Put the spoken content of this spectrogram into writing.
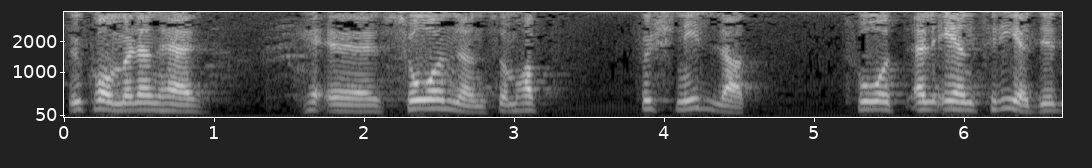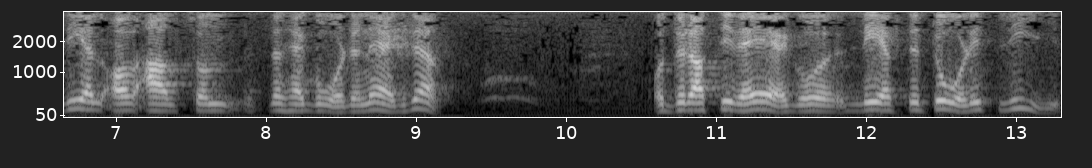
nu kommer den här eh, sonen som har försnillat två eller en tredjedel av allt som den här gården ägde. Och dratt iväg och levt ett dåligt liv.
